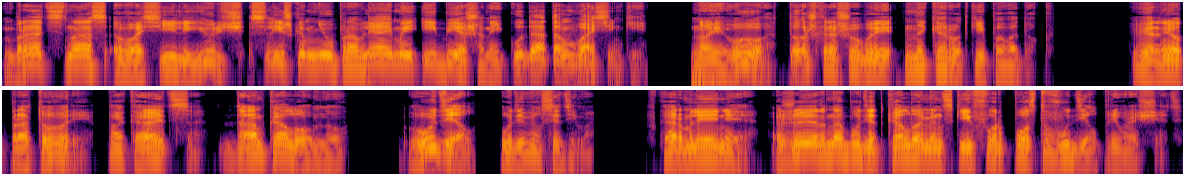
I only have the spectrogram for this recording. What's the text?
Брать с нас Василий Юрьевич слишком неуправляемый и бешеный, куда там Васеньки. Но его тоже хорошо бы на короткий поводок. Вернет протори, покается, дам Коломну. В удел — удивился Дима. «В кормление. Жирно будет коломенский форпост в удел превращать».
